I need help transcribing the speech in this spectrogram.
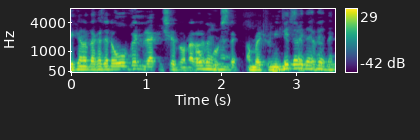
এখানে দেখা যায় ওভেন র্যাক হিসেবে ওনারা করছে। আমরা একটু নিচে ভিতরে দেখে দেন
